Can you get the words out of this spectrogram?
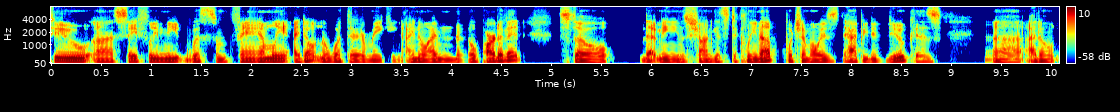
to uh, safely meet with some family. I don't know what they're making. I know I'm no part of it, so that means Sean gets to clean up, which I'm always happy to do because uh, I don't.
